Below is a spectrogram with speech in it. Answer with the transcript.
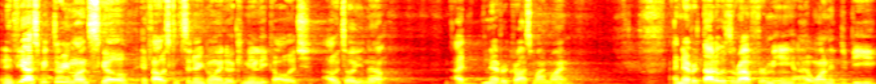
And if you asked me three months ago if I was considering going to a community college, I would tell you no. I'd never crossed my mind. I never thought it was the route for me. I wanted to be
